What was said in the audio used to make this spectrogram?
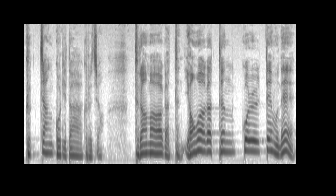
극장골이다 그러죠. 드라마와 같은 영화 같은 골 때문에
